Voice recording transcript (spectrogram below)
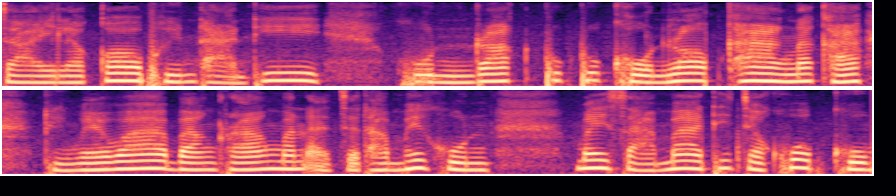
ใจแล้วก็พื้นฐานที่คุณรักทุกๆ คนรอบข้างนะคะ ถึงแม้ว่าบางครั้งมันอาจจะทำให้คุณไม่สามารถที่จะควบคุม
